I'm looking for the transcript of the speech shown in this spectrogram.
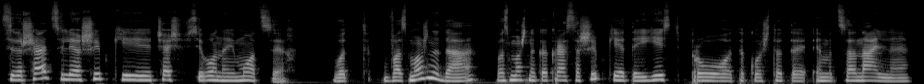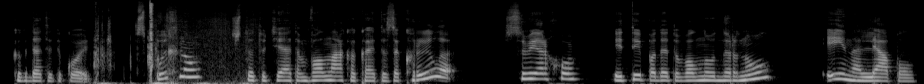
совершаются ли ошибки чаще всего на эмоциях. Вот, возможно, да. Возможно, как раз ошибки это и есть про такое что-то эмоциональное, когда ты такой вспыхнул, что-то у тебя там волна какая-то закрыла сверху, и ты под эту волну нырнул и наляпал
